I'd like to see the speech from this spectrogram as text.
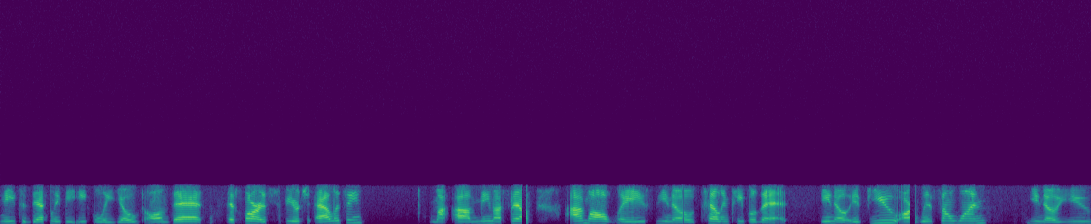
need to definitely be equally yoked on that. As far as spirituality, my um me myself, I'm always, you know, telling people that, you know, if you are with someone, you know, you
